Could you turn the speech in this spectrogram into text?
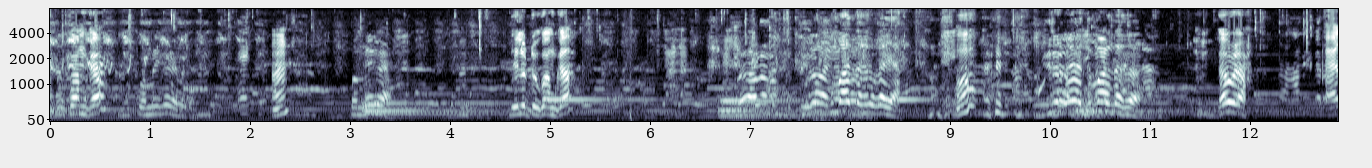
একটু কম খা। হ্যাঁ দিল একটু কম খা। হ্যাঁ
